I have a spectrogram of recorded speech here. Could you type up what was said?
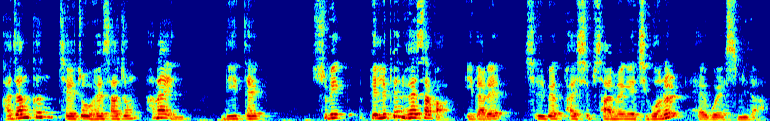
가장 큰 제조회사 중 하나인 니텍 수빅 필리핀 회사가 이달에 784명의 직원을 해고했습니다.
